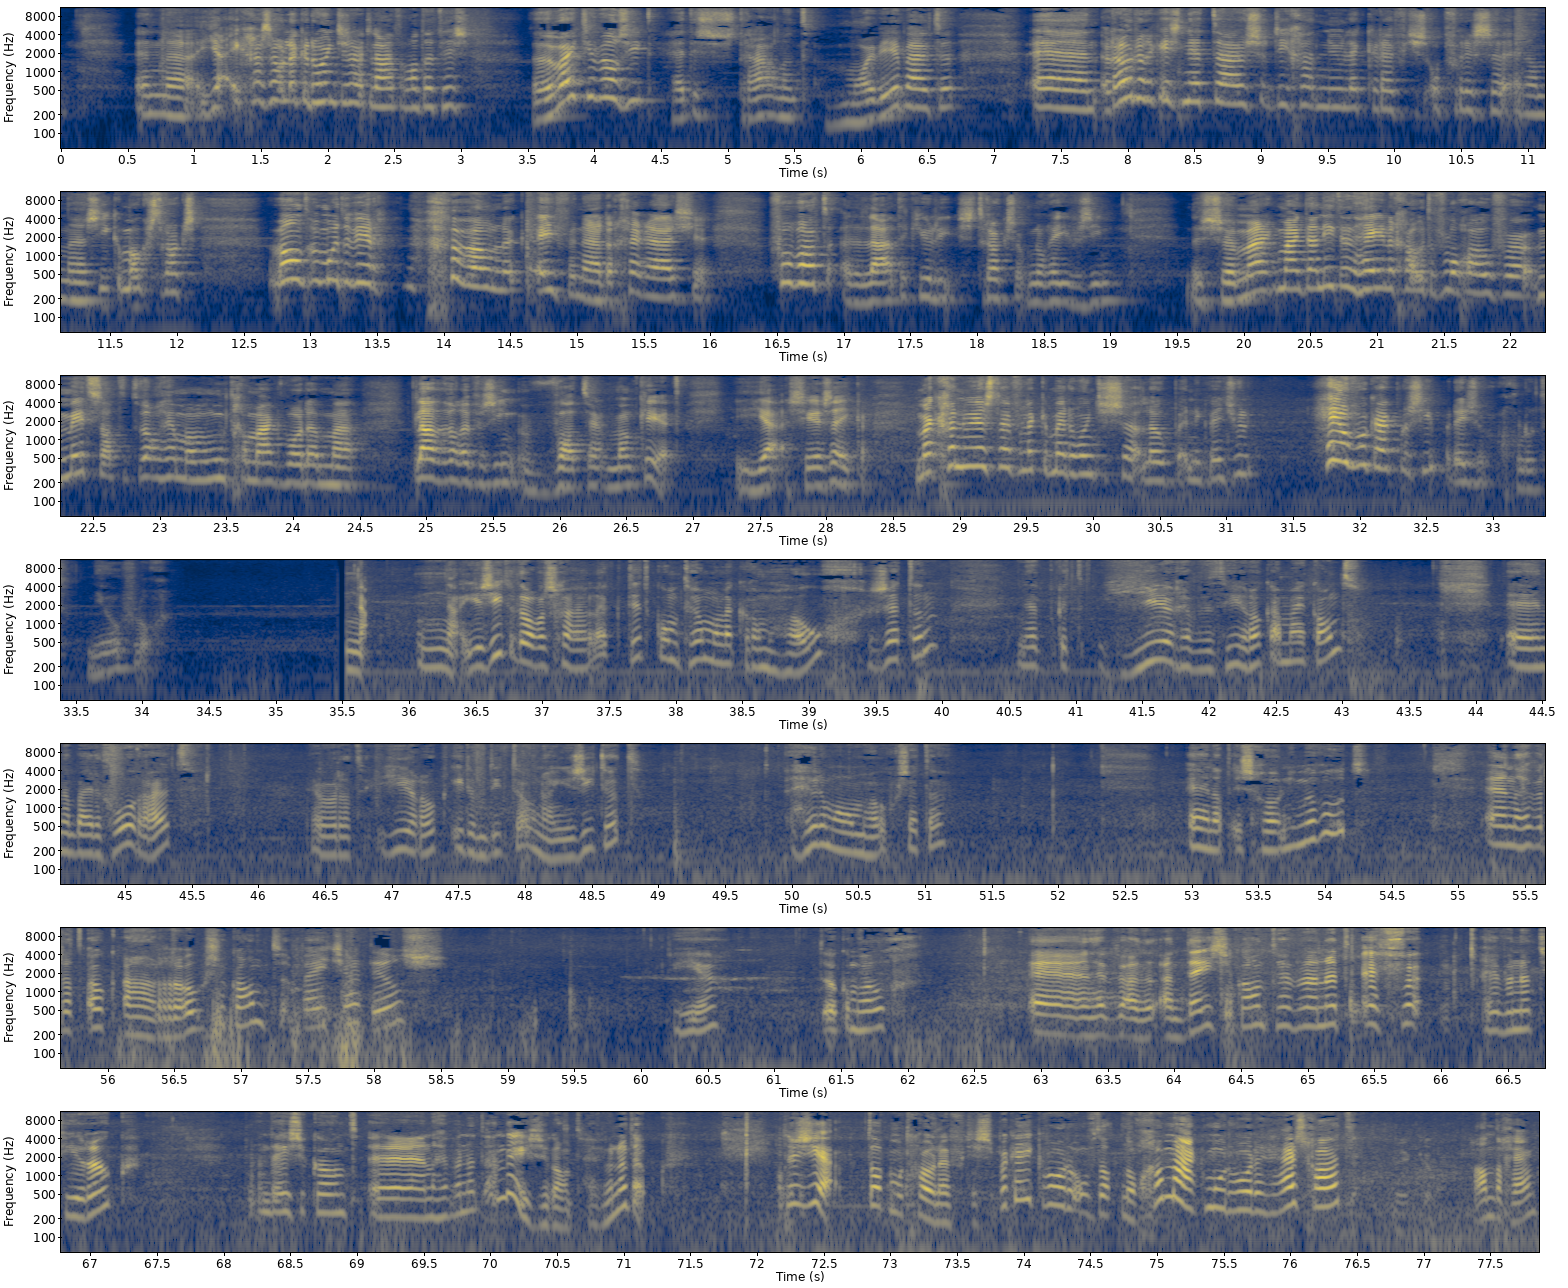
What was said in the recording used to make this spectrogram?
En uh, ja, ik ga zo lekker de hondjes uitlaten. Want het is, wat je wel ziet, het is stralend mooi weer buiten. En Roderick is net thuis. Die gaat nu lekker eventjes opfrissen. En dan zie ik hem ook straks. Want we moeten weer gewoonlijk even naar de garage. Voor wat laat ik jullie straks ook nog even zien. Dus, uh, maar ik maak daar niet een hele grote vlog over. Mits dat het wel helemaal moet gemaakt worden. Maar ik laat het wel even zien wat er mankeert. Ja, zeer zeker. Maar ik ga nu eerst even lekker met de hondjes uh, lopen. En ik wens jullie heel veel kijkplezier bij deze gloednieuwe vlog. Nou, nou, je ziet het al waarschijnlijk. Dit komt helemaal lekker omhoog zetten. Dan heb ik het hier, hebben we het hier ook aan mijn kant. En dan bij de vooruit hebben we dat hier ook, idem dito. Nou, je ziet het. Helemaal omhoog zetten. En dat is gewoon niet meer goed. En dan hebben we dat ook aan roze kant een beetje, deels. Hier. Het ook omhoog. En hebben we aan, aan deze kant hebben we het even, hebben we het hier ook aan deze kant. En hebben we het aan deze kant hebben we het ook. Dus ja, dat moet gewoon eventjes bekeken worden of dat nog gemaakt moet worden. Hè schat? Handig hè?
